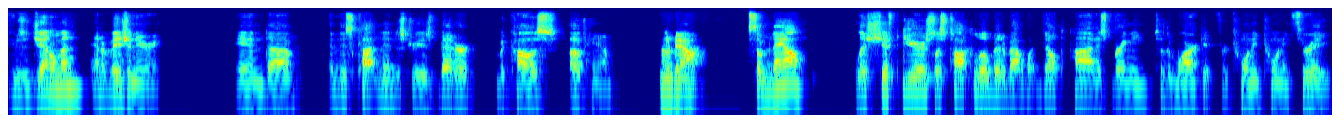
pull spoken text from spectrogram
he was a gentleman and a visionary, and uh, and this cotton industry is better because of him. No doubt. So now let's shift gears. Let's talk a little bit about what Deltapine is bringing to the market for 2023.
